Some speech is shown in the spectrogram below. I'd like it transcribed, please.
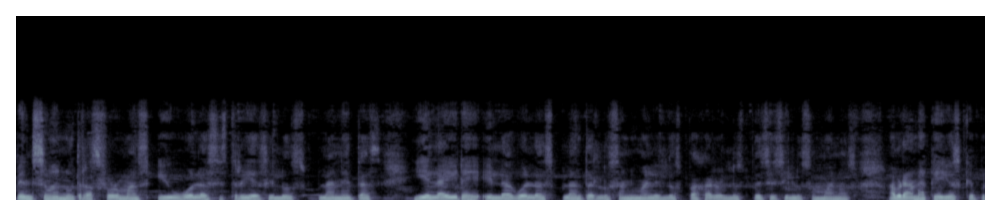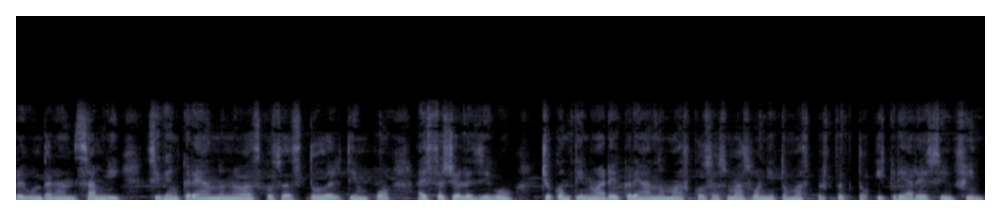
Pensó en otras formas y hubo las estrellas y los planetas, y el aire, el agua, las plantas, los animales, los pájaros, los peces y los humanos. Habrán aquellos que preguntarán, Zambi, ¿siguen creando nuevas cosas todo el tiempo? A estos yo les digo, yo continuaré creando más cosas, más bonito, más perfecto, y crearé sin fin.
